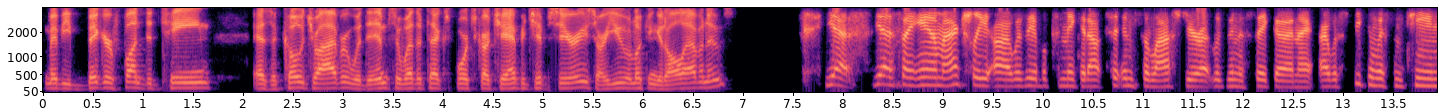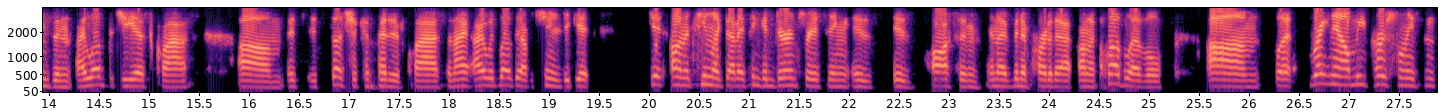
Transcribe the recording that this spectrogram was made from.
maybe bigger funded team as a co-driver with the IMSA WeatherTech Sports Car Championship Series? Are you looking at all avenues? Yes, yes, I am. Actually I was able to make it out to IMSA last year at Laguna Seca, and I, I was speaking with some teams, and I love the GS class. Um, it's, it's such a competitive class, and I, I would love the opportunity to get get on a team like that. I think endurance racing is is awesome, and I've been a part of that on a club level. Um, but right now, me personally, since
